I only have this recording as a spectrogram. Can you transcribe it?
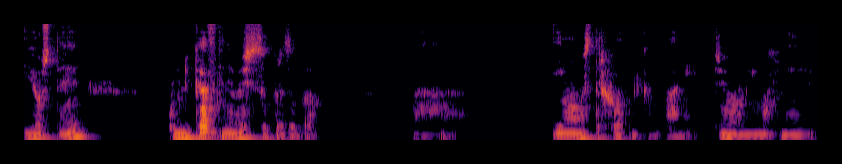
и още е, комуникацията ни беше супер забавна. А, имаме страхотни кампании. Примерно имахме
